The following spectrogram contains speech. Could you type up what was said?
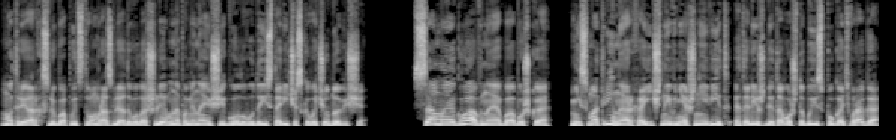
Матриарх с любопытством разглядывала шлем, напоминающий голову доисторического чудовища. «Самое главное, бабушка, не смотри на архаичный внешний вид, это лишь для того, чтобы испугать врага.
